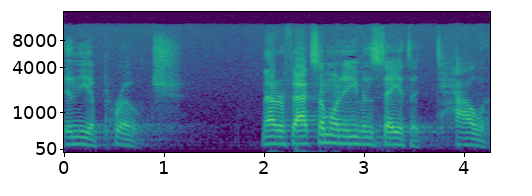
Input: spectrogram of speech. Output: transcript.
in the approach. Matter of fact, someone would even say it's a talent.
